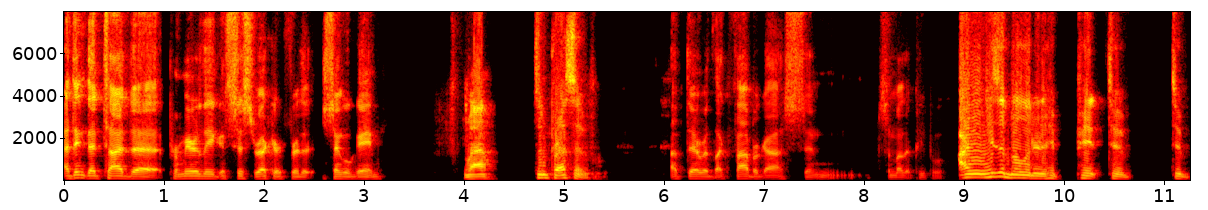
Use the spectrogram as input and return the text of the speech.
I think that tied the Premier League assist record for the single game Wow, it's impressive. Up there with like Fabregas and some other people. I mean, his ability to hit to to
